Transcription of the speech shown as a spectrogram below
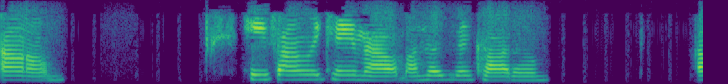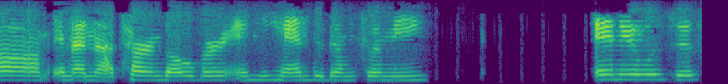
um, he finally came out. My husband caught him, um, and then I turned over and he handed them to me, and it was just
